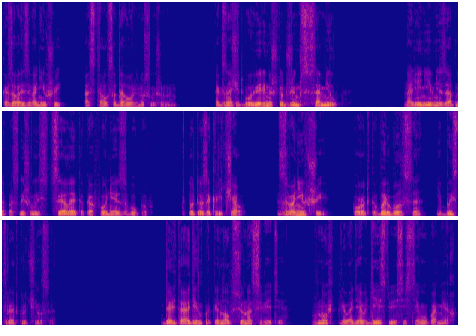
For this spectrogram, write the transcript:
Казалось, звонивший остался доволен услышанным. «Так значит, вы уверены, что Джим Самил...» На линии внезапно послышалась целая какофония звуков. Кто-то закричал. Звонивший коротко выругался и быстро отключился. Дельта-1 проклинал все на свете вновь приводя в действие систему помех.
